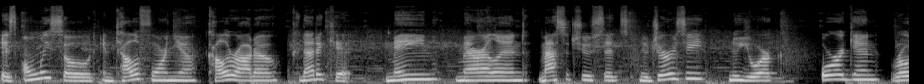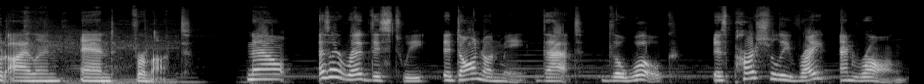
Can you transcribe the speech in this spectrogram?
is only sold in California, Colorado, Connecticut, Maine, Maryland, Massachusetts, New Jersey, New York, Oregon, Rhode Island, and Vermont. Now, as I read this tweet, it dawned on me that the woke is partially right and wrong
